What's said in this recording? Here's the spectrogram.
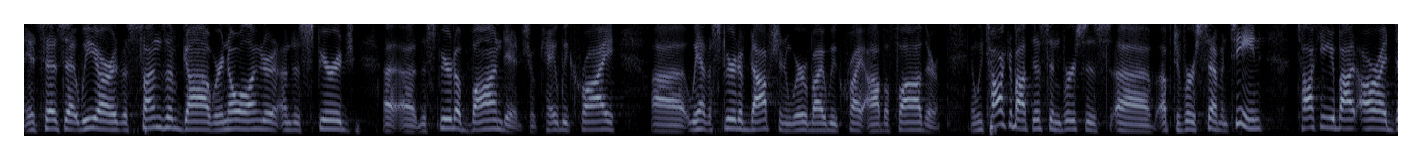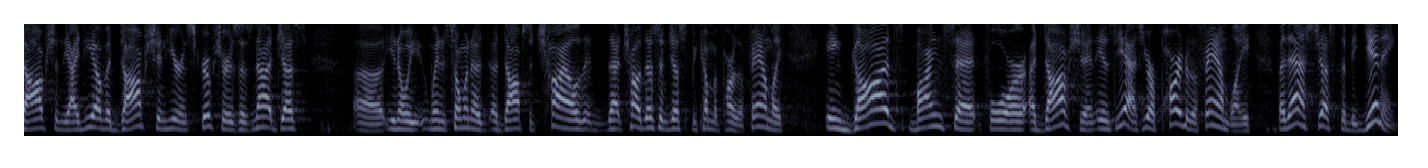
It says that we are the sons of God. We're no longer under spirit, uh, uh, the spirit of bondage. Okay, we cry. Uh, we have the spirit of adoption, whereby we cry, "Abba, Father." And we talked about this in verses uh, up to verse 17, talking about our adoption. The idea of adoption here in scriptures is not just uh, you know, when someone adopts a child, that child doesn't just become a part of the family. In God's mindset for adoption is yes, you're a part of the family, but that's just the beginning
